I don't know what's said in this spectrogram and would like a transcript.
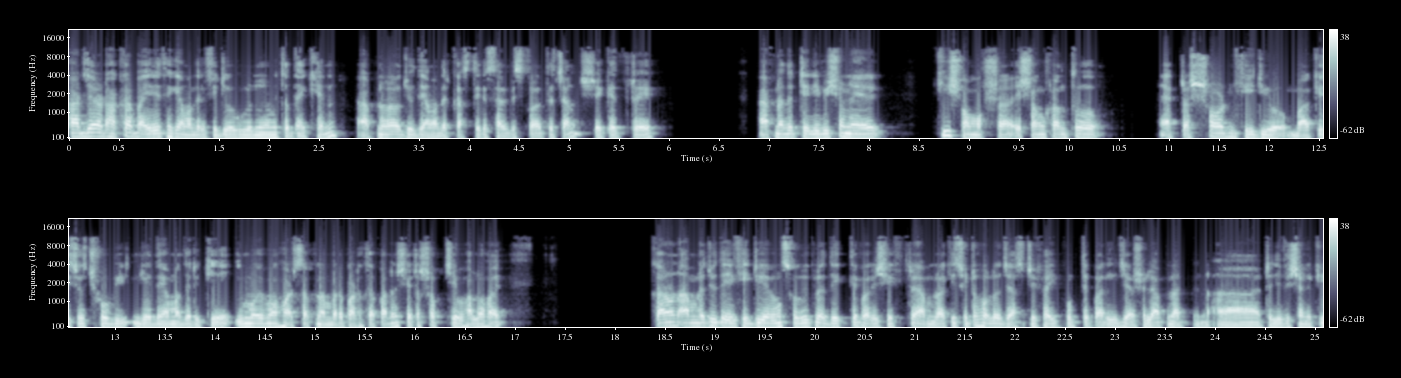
আর যারা ঢাকার বাইরে থেকে আমাদের ভিডিওগুলো নিয়মিত দেখেন, আপনারাও যদি আমাদের কাছ থেকে সার্ভিস করাতে চান, সেক্ষেত্রে আপনাদের টেলিভিশনের কি সমস্যা এ সংক্রান্ত একটা শর্ট ভিডিও বা কিছু ছবি যদি আমাদেরকে ইমো এবং হোয়াটসঅ্যাপ নাম্বারে পাঠাতে পারেন, সেটা সবচেয়ে ভালো হয়। কারণ আমরা যদি এই ভিডিও এবং ছবিগুলো দেখতে পারি, সেক্ষেত্রে আমরা কিছুটা হলেও জাস্টিফাই করতে পারি যে আসলে আপনার টেলিভিশনে কি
